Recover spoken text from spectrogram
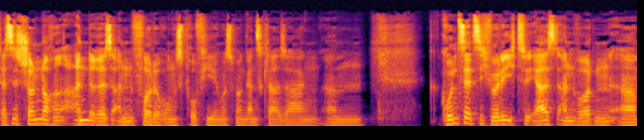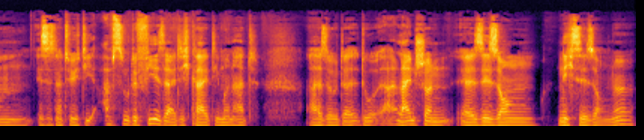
das ist schon noch ein anderes Anforderungsprofil, muss man ganz klar sagen. Ähm, grundsätzlich würde ich zuerst antworten, ähm, ist es natürlich die absolute Vielseitigkeit, die man hat. Also da, du allein schon äh, Saison, nicht Saison, ne?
